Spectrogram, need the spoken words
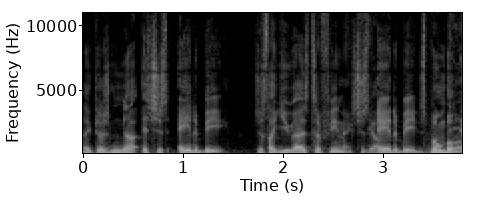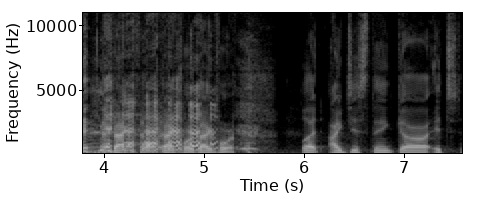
Like there's no. It's just A to B. Just like you guys to Phoenix. Just A to B. Just boom, boom, back and forth, back and forth, back and forth. But I just think uh, it's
